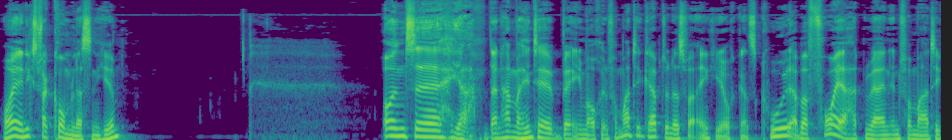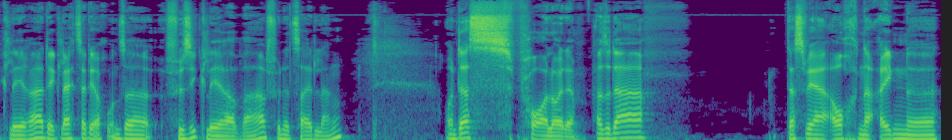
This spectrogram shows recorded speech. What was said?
Wollen ja nichts verkommen lassen hier. Und äh, ja, dann haben wir hinterher bei ihm auch Informatik gehabt und das war eigentlich auch ganz cool. Aber vorher hatten wir einen Informatiklehrer, der gleichzeitig auch unser Physiklehrer war für eine Zeit lang. Und das, boah, Leute, also da, das wäre auch eine eigene,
